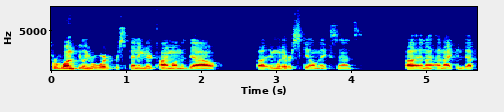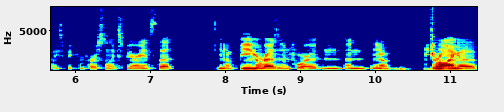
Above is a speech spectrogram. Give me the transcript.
for one feeling rewarded for spending their time on the DAO uh, in whatever scale makes sense. Uh, and I and I can definitely speak from personal experience that you know being a resident for it and and you know drawing a,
